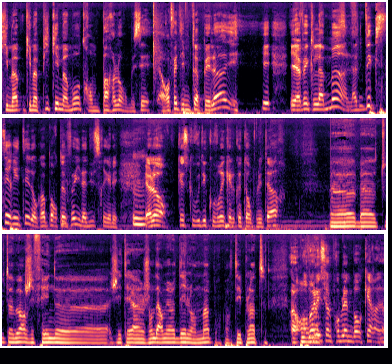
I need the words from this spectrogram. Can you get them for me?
qui m'a qui m'a piqué ma montre en me parlant. Mais c'est alors, en fait, il me tapait là et, et- et avec la main, la dextérité, donc un portefeuille, il a dû se régaler. Mm. Et alors, qu'est-ce que vous découvrez quelques temps plus tard? Euh, bah, tout d'abord, j'ai fait une. euh, J'étais à la gendarmerie dès le lendemain pour porter plainte. Alors, on va ma- aller sur le problème bancaire euh,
